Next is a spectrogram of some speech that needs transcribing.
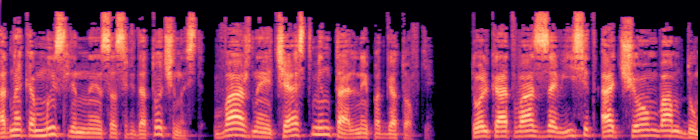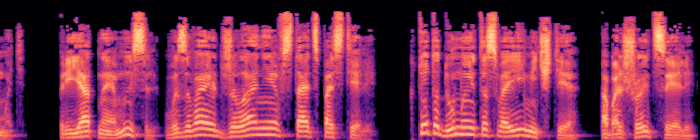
Однако мысленная сосредоточенность – важная часть ментальной подготовки. Только от вас зависит, о чем вам думать. Приятная мысль вызывает желание встать с постели. Кто-то думает о своей мечте, о большой цели.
